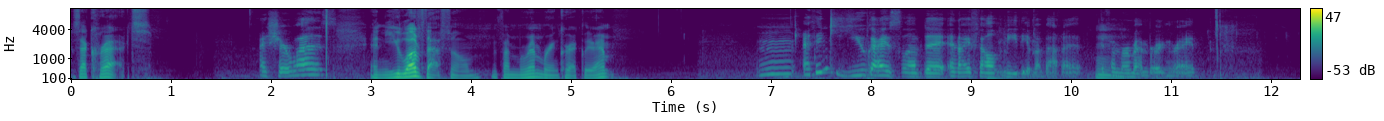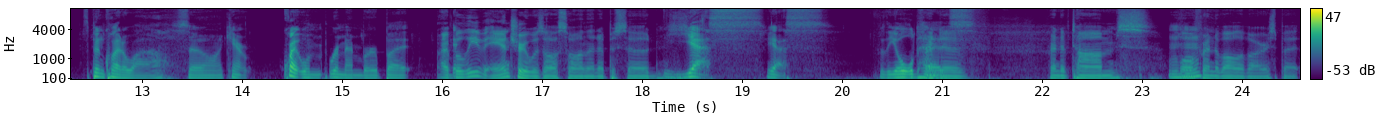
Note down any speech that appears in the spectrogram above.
Is that correct? I sure was. And you loved that film, if I'm remembering correctly, right? Mm, I think you guys loved it, and I felt medium about it, if I'm remembering right. It's been quite a while, so I can't quite remember, but I believe Andrew was also on that episode. yes, yes, for the old Friend heads, of friend of Tom's. Well, friend of all of ours, but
